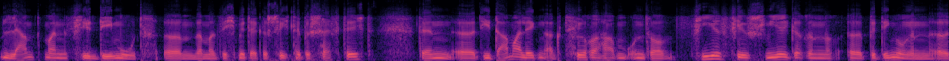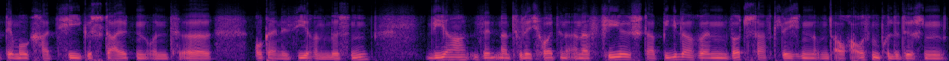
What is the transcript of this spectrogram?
lernt man viel Demut, ähm, wenn man sich mit der Geschichte beschäftigt, denn äh, die damaligen Akteure haben unter viel, viel schwierigeren äh, Bedingungen äh, Demokratie gestalten und organisieren müssen. Wir sind natürlich heute in einer viel stabileren wirtschaftlichen und auch außenpolitischen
